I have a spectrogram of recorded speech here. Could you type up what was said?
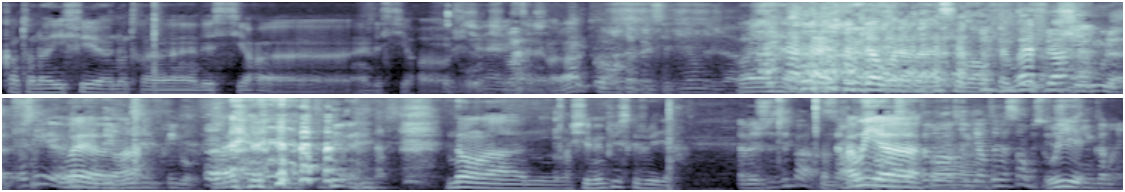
quand on avait fait euh, notre euh, investir. euh, investir euh, Ouais. voilà. Comment t'appelles cette merde déjà Ouais, le truc là où on a balancé, bon, enfin bref là. Chez nous, là, tu sais, Ouais, voilà. le frigo. Ouais. non, euh, je sais même plus ce que je voulais dire. Ah je sais pas. Ah oui, euh, un truc intéressant parce que oui. une connerie.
